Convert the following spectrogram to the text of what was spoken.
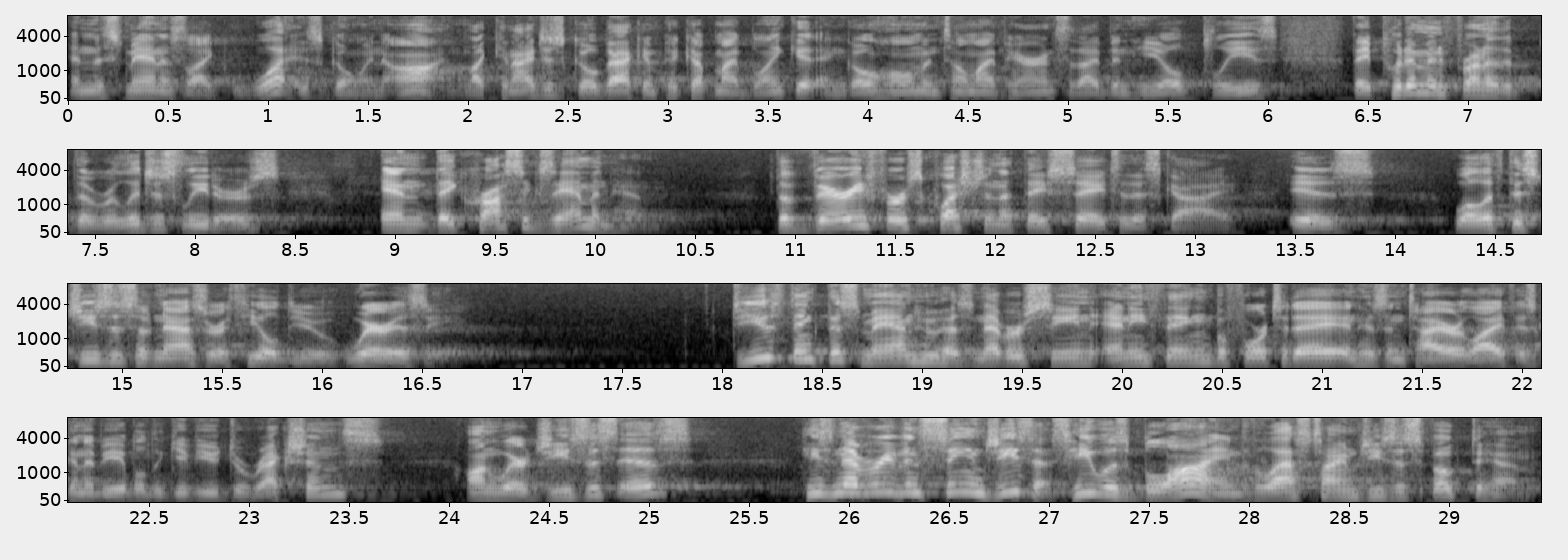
And this man is like, What is going on? Like, can I just go back and pick up my blanket and go home and tell my parents that I've been healed, please? They put him in front of the, the religious leaders and they cross examine him. The very first question that they say to this guy is, Well, if this Jesus of Nazareth healed you, where is he? Do you think this man who has never seen anything before today in his entire life is going to be able to give you directions on where Jesus is? He's never even seen Jesus. He was blind the last time Jesus spoke to him.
